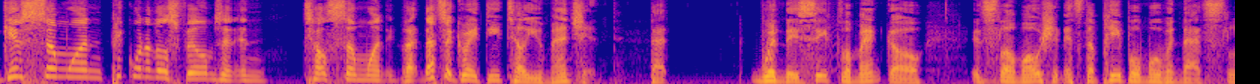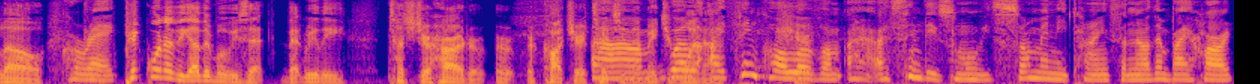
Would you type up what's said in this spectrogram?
Give someone, pick one of those films and, and tell someone that that's a great detail you mentioned. That when they see flamenco, in slow motion. It's the people moving that slow. Correct. Pick one of the other movies that, that really touched your heart or, or, or caught your attention that Um, made you well, want to. I think all of them. I, I've seen these movies so many times. I know them by heart.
